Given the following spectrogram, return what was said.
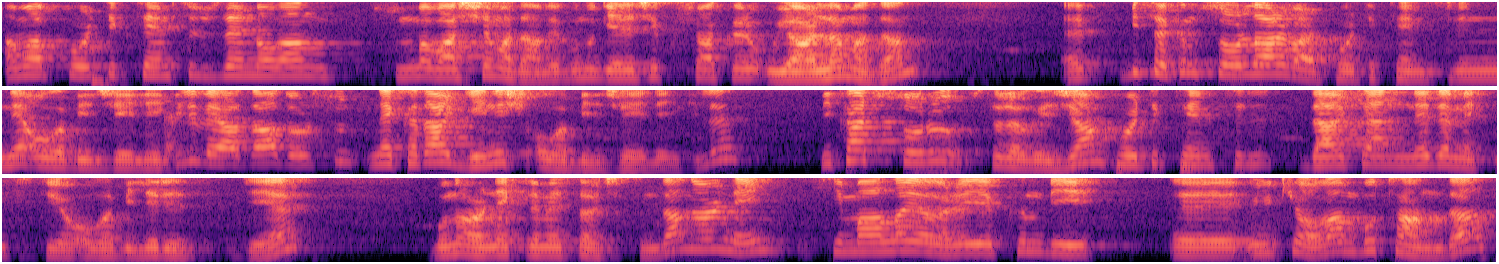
ama politik temsil üzerine olan sunuma başlamadan ve bunu gelecek kuşaklara uyarlamadan e, bir takım sorular var politik temsilin ne olabileceğiyle ilgili veya daha doğrusu ne kadar geniş olabileceğiyle ilgili. Birkaç soru sıralayacağım. Politik temsil derken ne demek istiyor olabiliriz diye. Bunu örneklemesi açısından. Örneğin Himalayalara yakın bir e, ülke olan Bhutan'da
